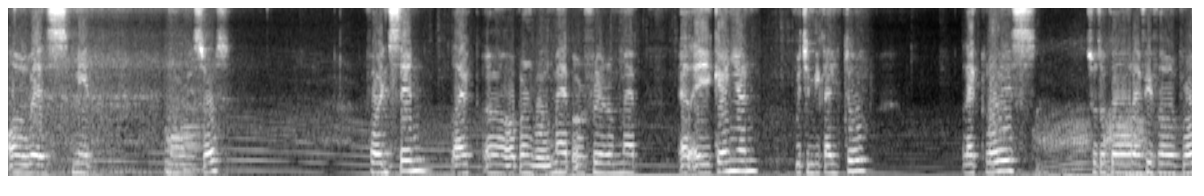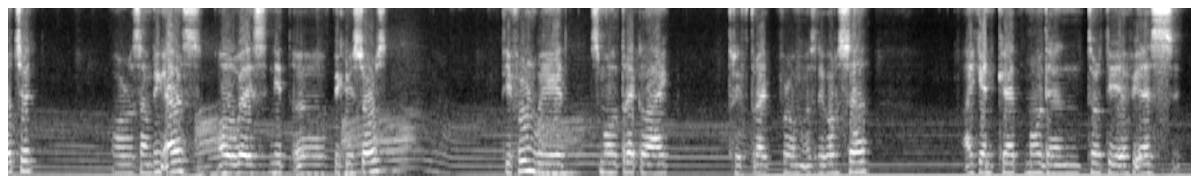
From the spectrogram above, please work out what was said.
always need more resource. For instance, like uh, open world map or free roam map, LA Canyon, which Fujimi Kaido, Lake Louise, Shutoko Revival Project, or something else, always need a big resource. Different with small track like drift track from Assetto Corsa, I can get more than 30 FPS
